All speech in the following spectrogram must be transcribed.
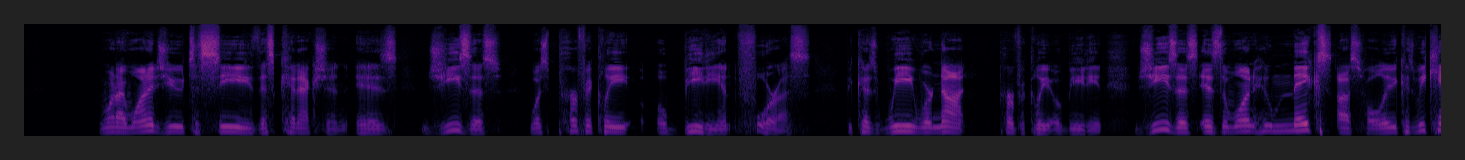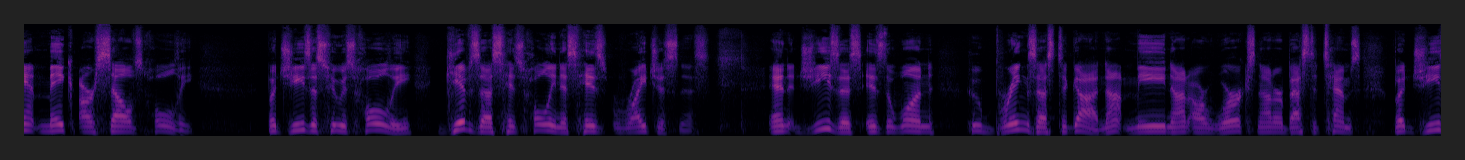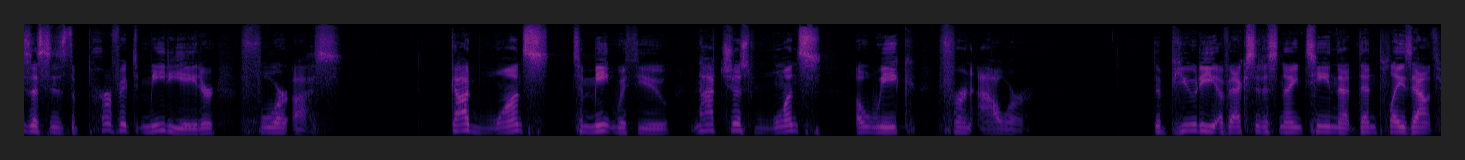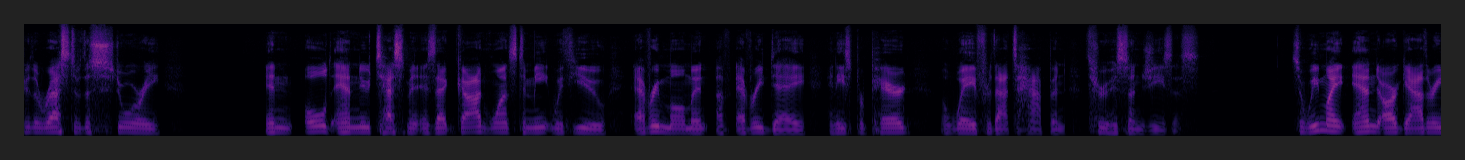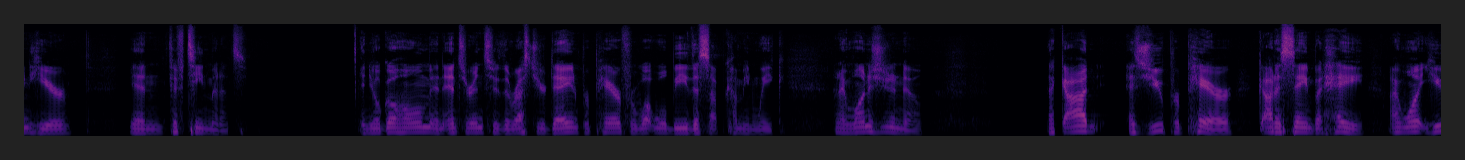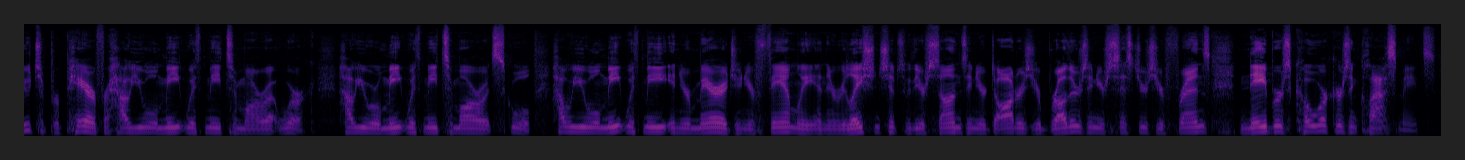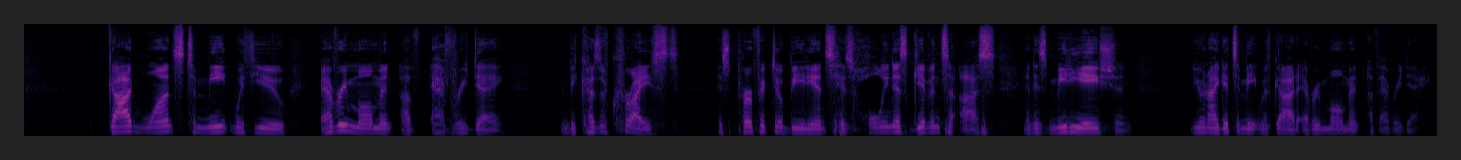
And what I wanted you to see this connection is Jesus was perfectly obedient for us because we were not perfectly obedient. Jesus is the one who makes us holy because we can't make ourselves holy. But Jesus, who is holy, gives us his holiness, his righteousness. And Jesus is the one who brings us to God. Not me, not our works, not our best attempts, but Jesus is the perfect mediator for us. God wants to meet with you not just once a week for an hour. The beauty of Exodus 19 that then plays out through the rest of the story in Old and New Testament is that God wants to meet with you every moment of every day, and He's prepared a way for that to happen through His Son Jesus. So we might end our gathering here in 15 minutes. And you'll go home and enter into the rest of your day and prepare for what will be this upcoming week. And I wanted you to know that God, as you prepare, God is saying, but hey, I want you to prepare for how you will meet with me tomorrow at work, how you will meet with me tomorrow at school, how you will meet with me in your marriage and your family and your relationships with your sons and your daughters, your brothers and your sisters, your friends, neighbors, coworkers, and classmates. God wants to meet with you every moment of every day. And because of Christ, his perfect obedience, his holiness given to us, and his mediation, you and I get to meet with God every moment of every day.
